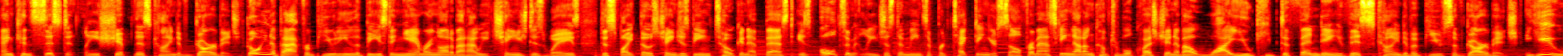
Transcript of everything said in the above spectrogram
and consistently ship this kind of garbage. Going to bat for Beauty and the Beast and yammering on about how he changed his ways, despite those changes being token at best, is ultimately just a means of protecting yourself from asking that uncomfortable question about why you keep defending this kind of abusive garbage. You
